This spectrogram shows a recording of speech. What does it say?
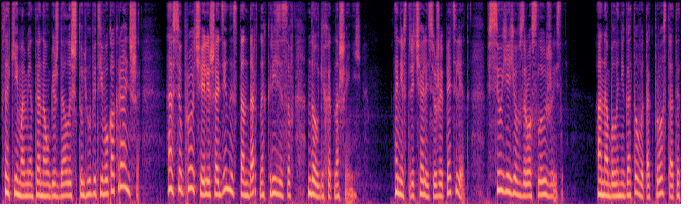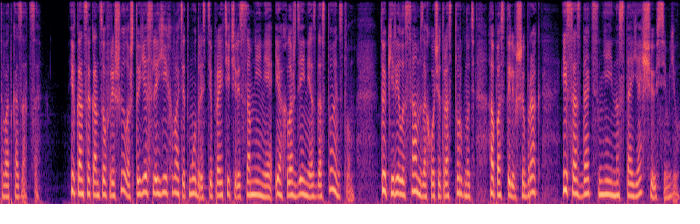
В такие моменты она убеждалась, что любит его как раньше, а все прочее лишь один из стандартных кризисов долгих отношений — они встречались уже пять лет, всю ее взрослую жизнь. Она была не готова так просто от этого отказаться. И в конце концов решила, что если ей хватит мудрости пройти через сомнения и охлаждение с достоинством, то Кирилл и сам захочет расторгнуть опостылевший брак и создать с ней настоящую семью.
